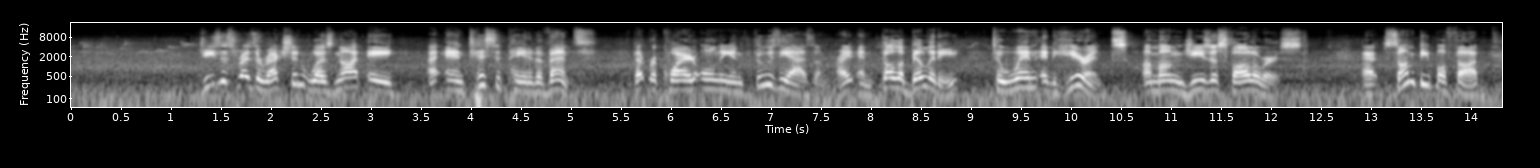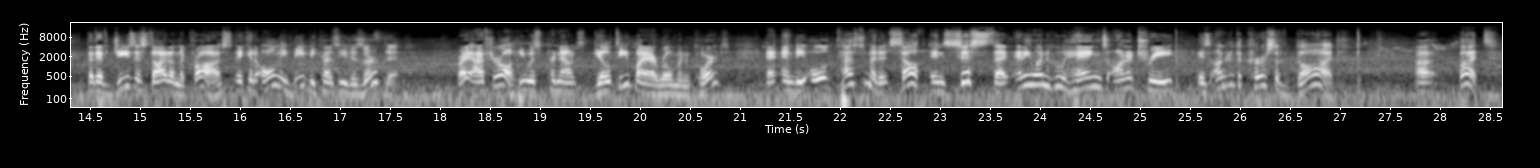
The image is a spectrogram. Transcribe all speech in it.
Jesus' resurrection was not a, a anticipated event that required only enthusiasm, right, and gullibility to win adherents among Jesus' followers. Uh, some people thought that if Jesus died on the cross, it could only be because he deserved it. Right? After all, he was pronounced guilty by a Roman court, and, and the Old Testament itself insists that anyone who hangs on a tree is under the curse of God. Uh, but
